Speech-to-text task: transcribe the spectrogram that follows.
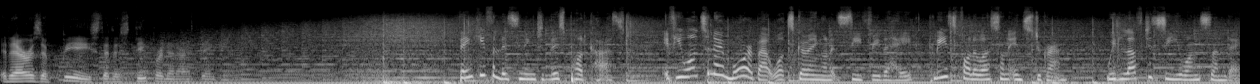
There is a peace that is deeper than our thinking. Thank you for listening to this podcast. If you want to know more about what's going on at C3 The Hague, please follow us on Instagram. We'd love to see you on Sunday.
